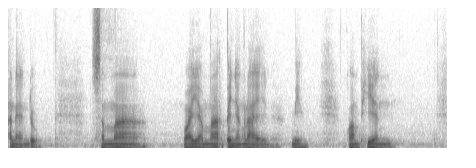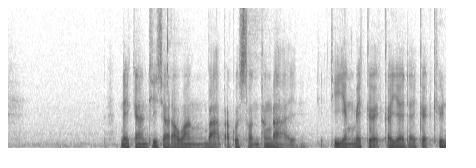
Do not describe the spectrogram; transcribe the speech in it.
คะแนนดูสัมมาวายามะเป็นอย่างไร มีความเพียร ในการที่จะระวังบาปอากุศลทั้งหลาย ที่ยังไม่เกิดก็ย่าได้เกิดขึ้น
